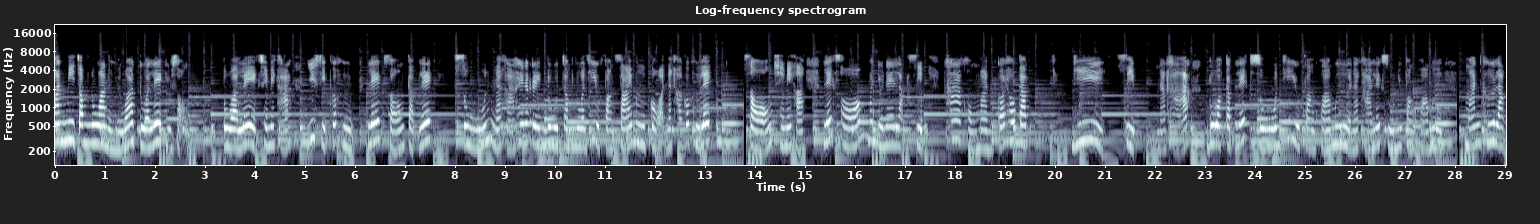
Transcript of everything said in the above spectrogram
มันมีจำนวนหรือว่าตัวเลขอยู่ 2 ตัวเลขใช่ไหมคะ 20 ก็คือเลข 2 กับเลข0นะคะ ให้นักเรียนดูจำนวนที่อยู่ฝั่งซ้ายมือก่อนนะคะ ก็คือเลข 2 ใช่ไหมคะ เลข 2 มันอยู่ในหลัก 10 ค่าของมันก็เท่ากับ 20 นะคะ บวกกับเลข0ที่อยู่ฝั่งขวามือนะคะ เลข0อยู่ฝั่งขวามือ มันคือหลัก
